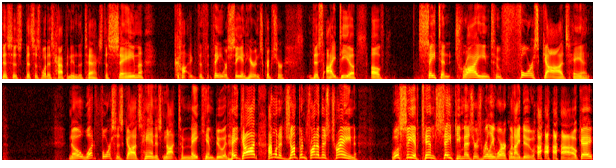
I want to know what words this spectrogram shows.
This is, this is what is happening in the text. The same the thing we're seeing here in Scripture, this idea of Satan trying to force God's hand. No, what forces God's hand is not to make him do it. Hey, God, I'm going to jump in front of this train. We'll see if Tim's safety measures really work when I do. okay?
